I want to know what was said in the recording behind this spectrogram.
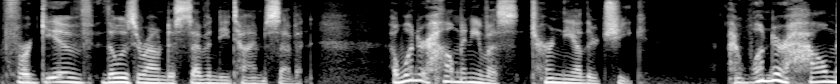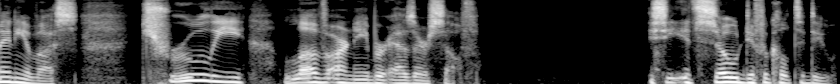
forgive those around us 70 times 7. I wonder how many of us turn the other cheek. I wonder how many of us truly love our neighbor as ourself. You see, it's so difficult to do.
